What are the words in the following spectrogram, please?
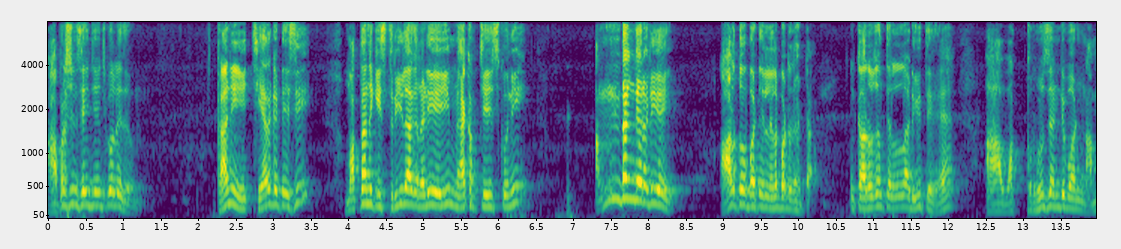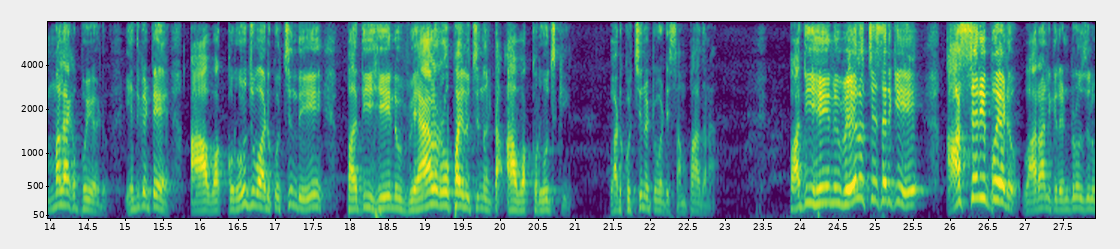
ఆపరేషన్స్ ఏం చేయించుకోలేదు. కానీ చీర కట్టేసి మొత్తానికి స్త్రీలాగా రెడీ అయ్యి మేకప్ చేసుకొని అందంగా రెడీ అయ్యి వాళ్ళతో బట్టి నిలబడ్డాడంట ఇంకా ఆ రోజంతా ఇలా అడిగితే ఆ ఒక్క రోజు అండి వాడు నమ్మలేకపోయాడు. ఎందుకంటే ఆ ఒక్క రోజు వాడికి వచ్చింది పదిహేను వేల రూపాయలు వచ్చిందంట ఆ ఒక్క రోజుకి. వాడికి వచ్చినటువంటి సంపాదన. పదిహేను వేలు వచ్చేసరికి ఆశ్చర్యపోయాడు. వారానికి రెండు రోజులు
